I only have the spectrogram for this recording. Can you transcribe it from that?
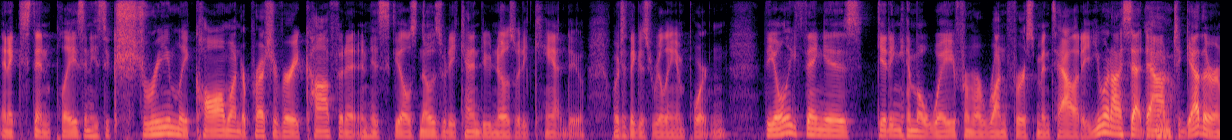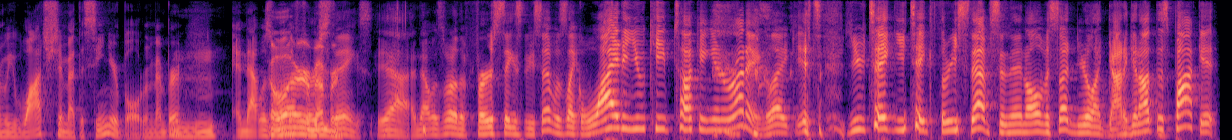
and extend plays. And he's extremely calm under pressure, very confident in his skills, knows what he can do, knows what he can't do, which I think is really important. The only thing is getting him away from a run first mentality. You and I sat down yeah. together and we watched him at the Senior Bowl, remember? Mm-hmm. And that was oh, one of the I first remember. things. Yeah, and that was one of the first things he said was like, "Why do you keep tucking and running? like it's you take you take 3 steps and then all of a sudden you're like, "Got to get out this pocket."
